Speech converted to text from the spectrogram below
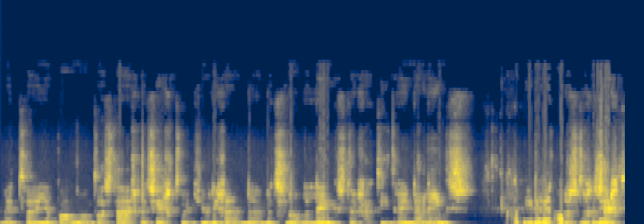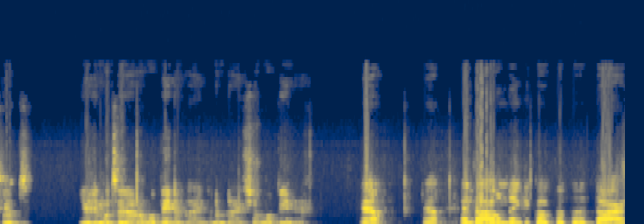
met Japan. Want als daar gezegd wordt, jullie gaan met z'n allen links, dan gaat iedereen daar links. Gaat iedereen absoluut links. Als er gezegd wordt, jullie moeten allemaal binnen blijven, dan blijven ze allemaal binnen. Ja, ja. en daarom denk ik ook dat daar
